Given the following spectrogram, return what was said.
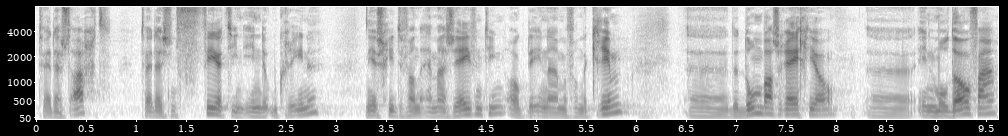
2008. 2014 in de Oekraïne. Neerschieten van de MH17, ook de inname van de Krim. Uh, de Donbass-regio, in Moldova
